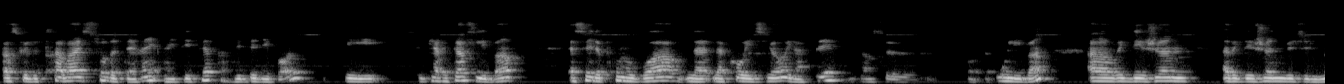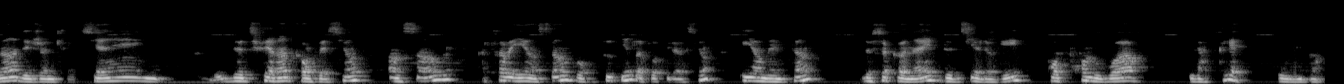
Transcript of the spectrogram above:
parce que le travail sur le terrain a été fait par des bénévoles et Caritas Liban essaie de promouvoir la, cohésion et la paix dans ce, au Liban. Alors avec des jeunes, avec des jeunes musulmans, des jeunes chrétiens, de différentes confessions ensemble, à travailler ensemble pour soutenir la population et en même temps de se connaître, de dialoguer pour promouvoir la paix au Liban.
